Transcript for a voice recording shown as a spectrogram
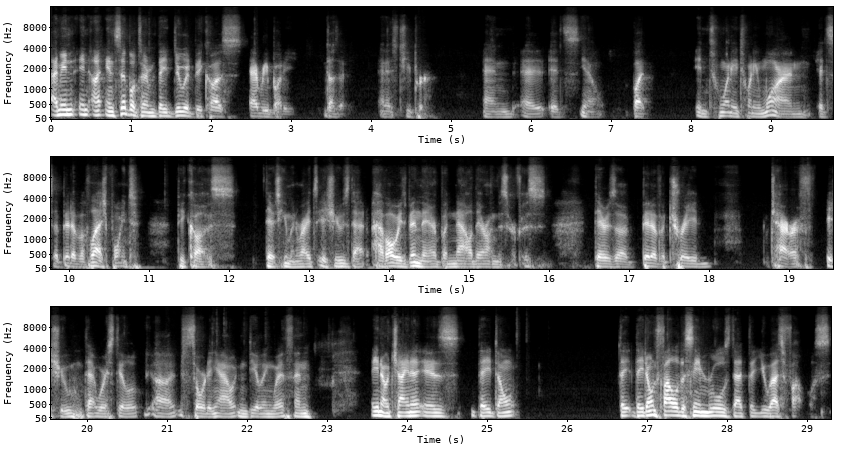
I mean, in uh, in simple terms, they do it because everybody does it and it's cheaper and uh, it's you know but in 2021 it's a bit of a flashpoint because there's human rights issues that have always been there but now they're on the surface. There's a bit of a trade tariff issue that we're still uh, sorting out and dealing with. And you know china is they don't they, they don't follow the same rules that the us follows.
